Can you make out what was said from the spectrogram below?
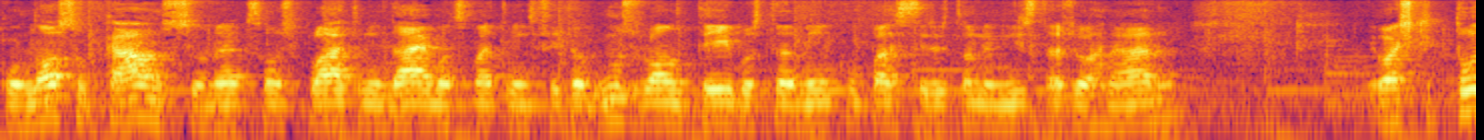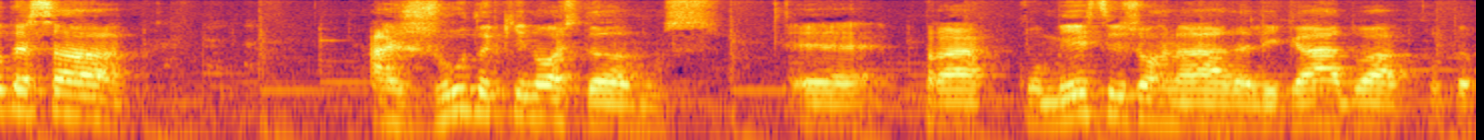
com o nosso council, né, que são os Platinum Diamonds, mas também feito alguns roundtables também com parceiros que estão no início da jornada. Eu acho que toda essa ajuda que nós damos é, para começo de jornada ligado a puta,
